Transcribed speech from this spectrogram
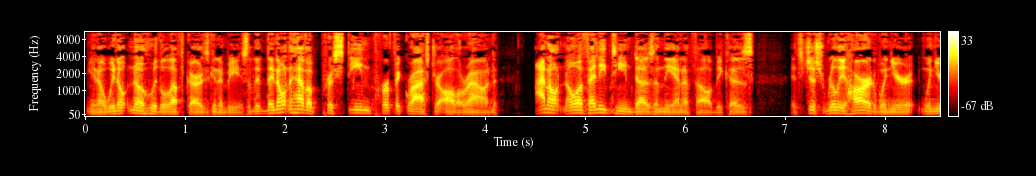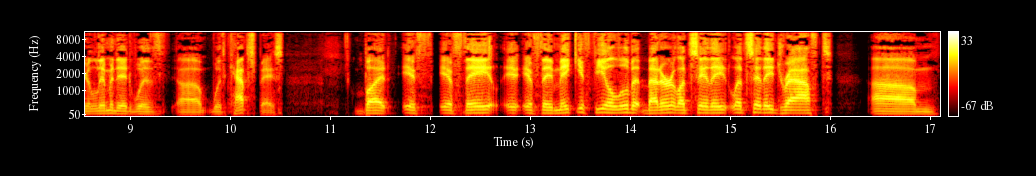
You know, we don't know who the left guard is going to be. So they don't have a pristine, perfect roster all around. I don't know if any team does in the NFL because it's just really hard when you're when you're limited with uh, with cap space. But if if they if they make you feel a little bit better, let's say they let's say they draft um,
